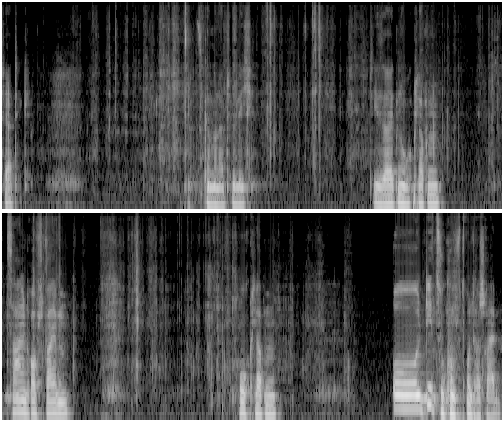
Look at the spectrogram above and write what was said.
fertig. Jetzt kann man natürlich die Seiten hochklappen, Zahlen draufschreiben, hochklappen und die Zukunft drunter schreiben.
